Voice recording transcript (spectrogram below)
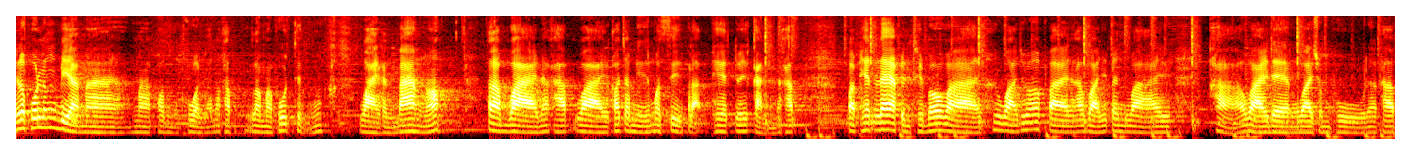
นี่เราพูดเรื่องเบียร์มามาพอสมควรแล้วนะครับ เรามาพูดถึงไวน์กันบ้างเนาะสำหรับไวน์นะครับไวน์ก็จะมีทั้งหมด 4 ประเภทด้วยกันนะครับ ประเภทแรกเป็น table wine คือไวน์ทั่วไปนะครับไวน์ที่เป็นไวน์ขาวไวน์แดงไวน์ชมพูนะครับ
